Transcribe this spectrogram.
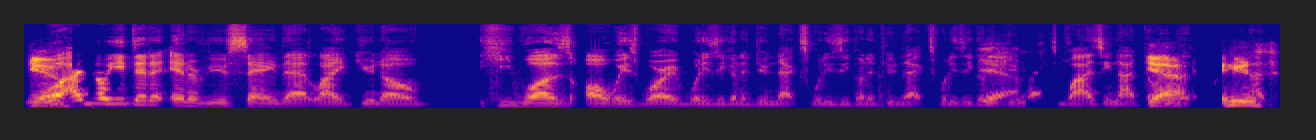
Yeah. Well, I know he did an interview saying that, like, you know, he was always worried. What is he going to do next? What is he going to do next? What is he going to Yeah. do next? Why is he not doing yeah. this? He's Not doing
